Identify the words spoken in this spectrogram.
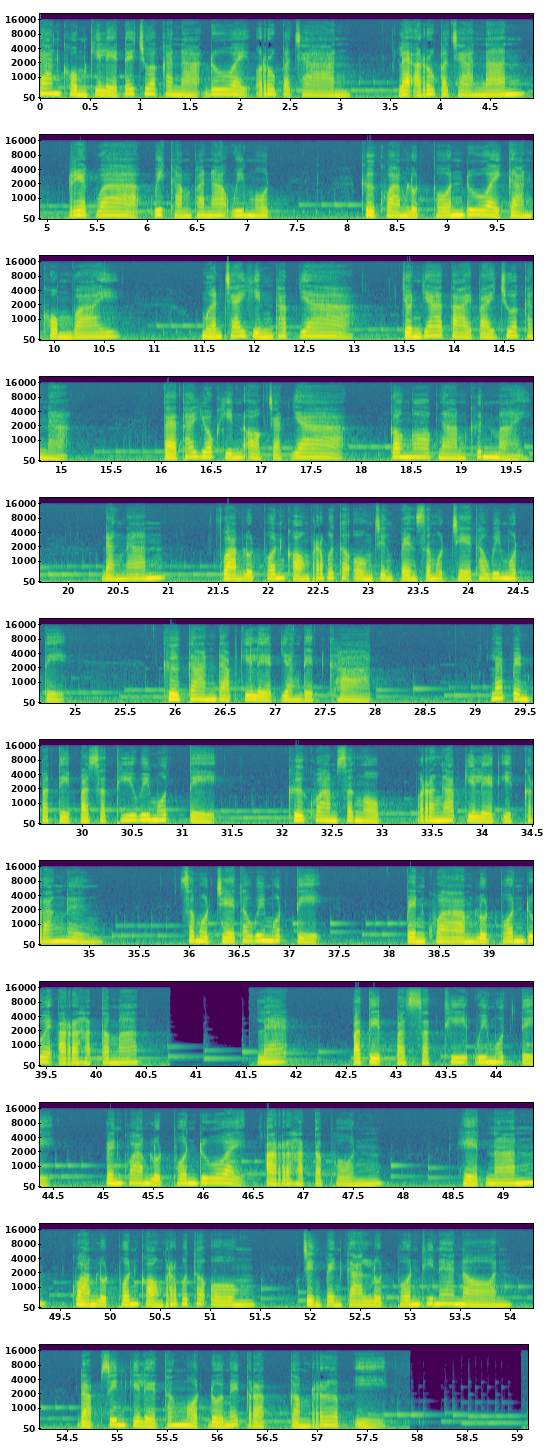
การข่มกิเลสได้ชั่วขณะด้วยรูปฌานและอรูปฌานนั้น เรียกว่าวิขำพนะวิมุตตคือความหลุดพ้นด้วยการข่มไว้ เหมือนใช้หินทับหญ้า จนหญ้าตายไปชั่วขณะ แต่ถ้ายกหินออกจากหญ้าก็งอกงามขึ้นใหม่ ดังนั้น ความหลุดพ้นของพระพุทธองค์จึงเป็นสมุดเฉทวิมุตติ คือการดับกิเลสอย่างเด็ดขาด และเป็นปฏิปัสสธิวิมุตติ คือความสงบระงับกิเลสอีกครั้งหนึ่ง สมุดเฉทวิมุตติ เป็นความหลุดพ้นด้วยอรหัตตมรรคและปฏิปัสสัทธิวิมุตติ เป็นความหลุดพ้นด้วยอรหัตผล เหตุนั้น ความหลุดพ้นของพระพุทธองค์ จึงเป็นการหลุดพ้นที่แน่นอน ดับสิ้นกิเลสทั้งหมดโดยไม่กลับกำเริบอีก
